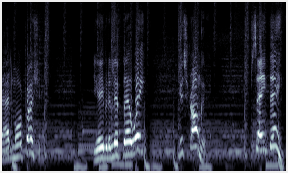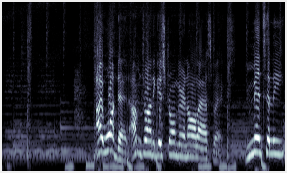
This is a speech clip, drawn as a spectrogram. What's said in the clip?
Add more pressure. You're able to lift that weight, you're stronger. Same thing. I want that. I'm trying to get stronger in all aspects. Mentally,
